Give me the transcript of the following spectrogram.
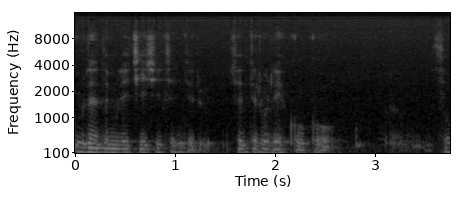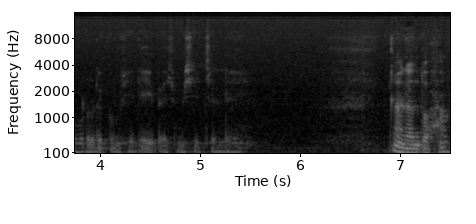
بنادم اللي تيجي تندير تنديرو ليه كوكو نصورو لكم شي لعيبات ماشي حتى أهلا ضحى.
